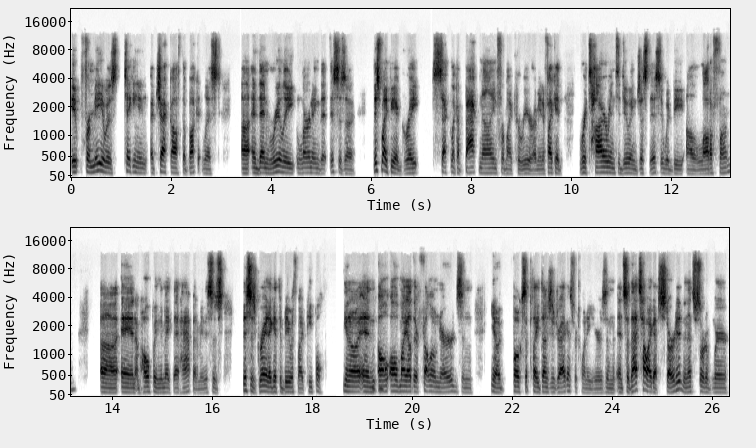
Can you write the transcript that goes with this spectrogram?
it for me, it was taking a check off the bucket list uh, and then really learning that this is a this might be a great sec like a back nine for my career. I mean, if I could retire into doing just this, it would be a lot of fun. Uh, and I'm hoping to make that happen. I mean, this is this is great. I get to be with my people, you know, and mm-hmm. all, all my other fellow nerds and you know folks that play Dungeons and Dragons for 20 years. And and so that's how I got started, and that's sort of where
